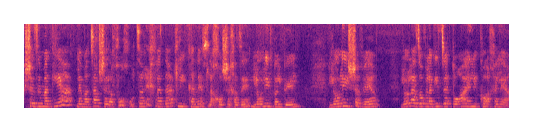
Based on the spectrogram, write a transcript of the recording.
כשזה מגיע למצב של הפוך, הוא צריך לדעת להיכנס לחושך הזה, לא להתבלבל, לא להישבר, לא לעזוב ולהגיד זה תורה, אין לי כוח אליה.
